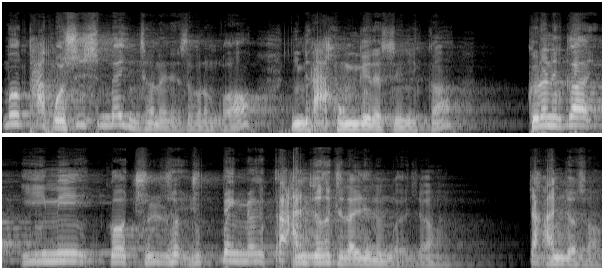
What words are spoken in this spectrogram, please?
뭐 다 볼 수 있습니다. 인터넷에서 그런 거. 이미 다 공개됐으니까. 그러니까 이미 그 줄서 600명이 딱 앉아서 기다리는 거죠. 딱 앉아서.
